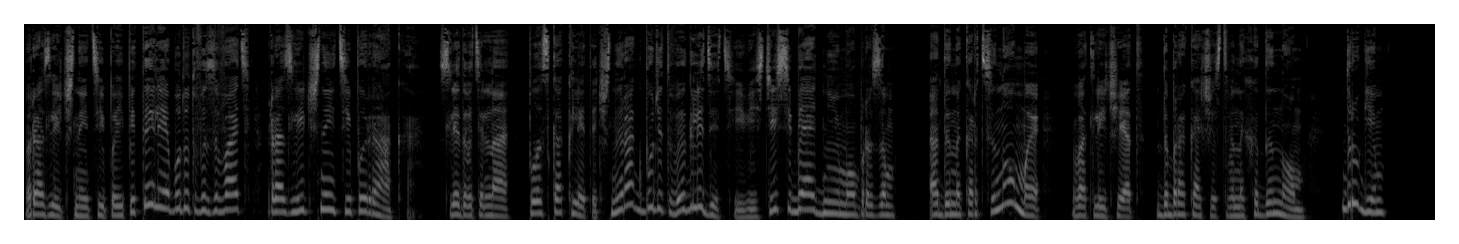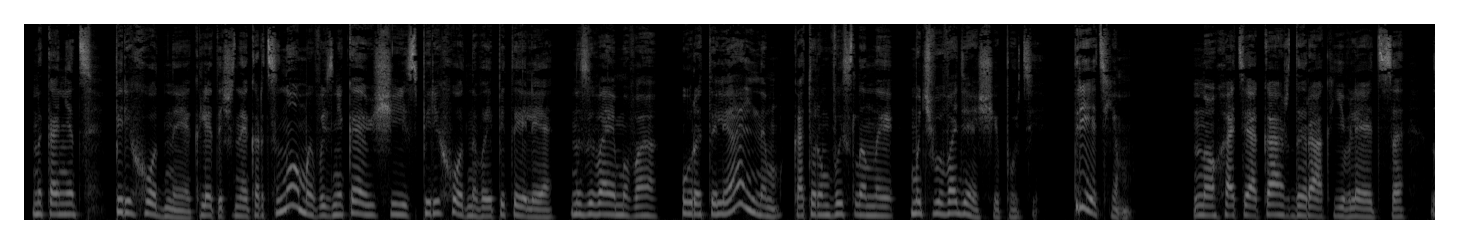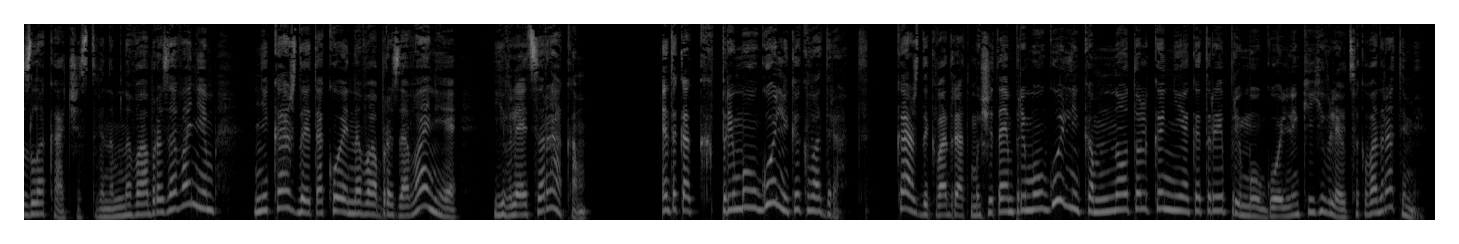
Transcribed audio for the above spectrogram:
Различные типы эпителия будут вызывать различные типы рака. Следовательно, плоскоклеточный рак будет выглядеть и вести себя одним образом, аденокарциномы, в отличие от доброкачественных аденом, другим — Наконец, переходные клеточные карциномы, возникающие из переходного эпителия, называемого уротелиальным, которым высланы мочевыводящие пути. Третьим. Но хотя каждый рак является злокачественным новообразованием, не каждое такое новообразование является раком. Это как прямоугольник и квадрат. Каждый квадрат мы считаем прямоугольником, но только некоторые прямоугольники являются квадратами.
